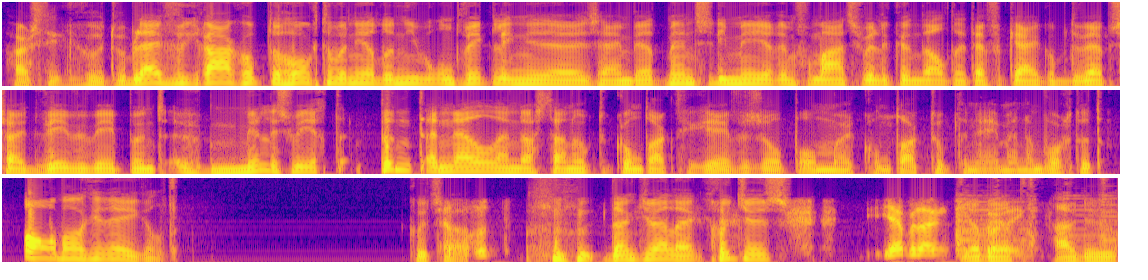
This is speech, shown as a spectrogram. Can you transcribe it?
Hartstikke goed. We blijven graag op de hoogte wanneer er nieuwe ontwikkelingen zijn. Bert, mensen die meer informatie willen kunnen altijd even kijken op de website www.millesweert.nl en daar staan ook de contactgegevens op om contact op te nemen. En dan wordt het allemaal geregeld. Goed zo. Ja, goed. Dankjewel hè. Groetjes. Ja, bedankt. Ja, Bert. Houdoe.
